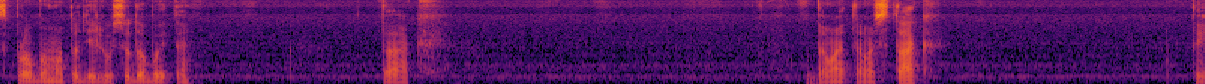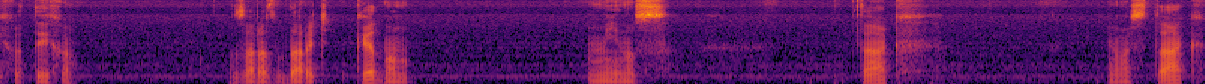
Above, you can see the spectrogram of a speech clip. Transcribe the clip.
Спробуємо тоді Люсю добити. Так. Давайте ось так. Тихо, тихо. Зараз вдарить Кедман. Мінус. Так. І ось так.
